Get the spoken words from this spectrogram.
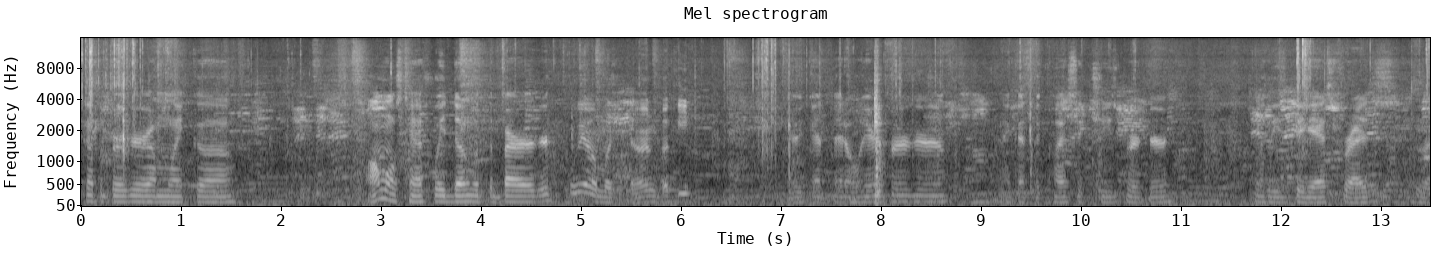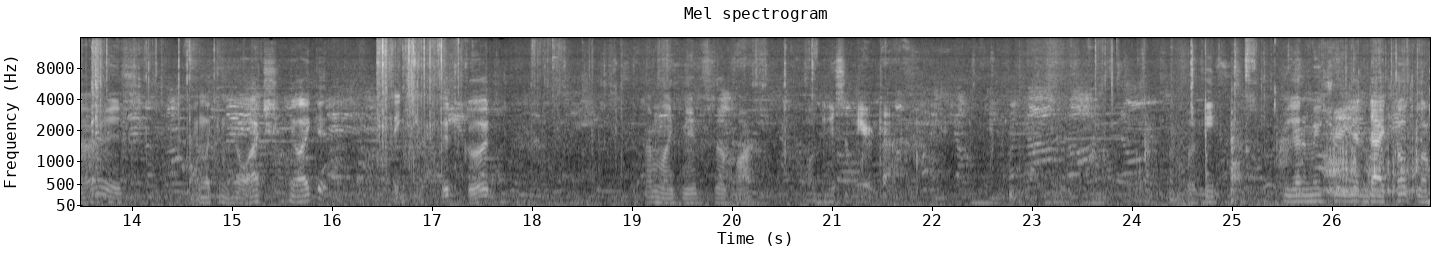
check out the burger. I'm like uh, almost halfway done with the burger. We almost done, Bucky. I got that O'Hare burger. I got the classic cheeseburger. Look at these big ass fries. Nice. And look at my watch. You like it? Thank you. It's good. I'm liking it so far. We'll give you some air time. Bucky. We gotta make sure you get a Diet Coke though.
